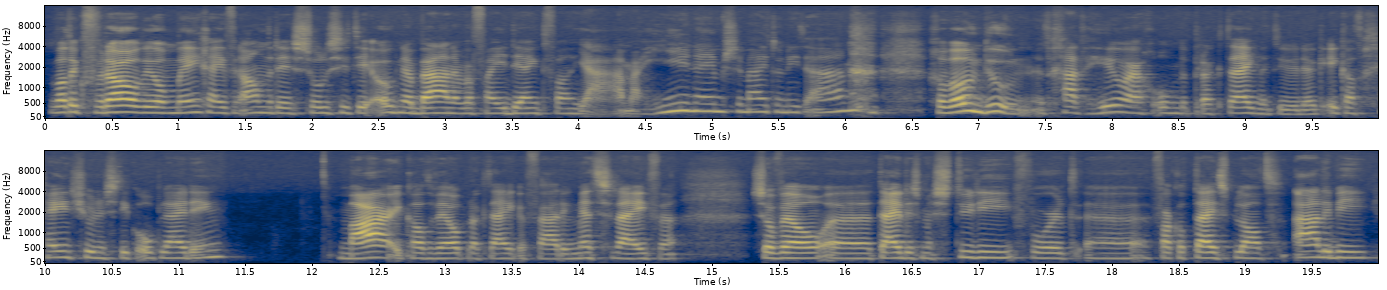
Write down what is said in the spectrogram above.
wat ik vooral wil meegeven aan anderen is: solliciteer ook naar banen waarvan je denkt: van ja, maar hier nemen ze mij toch niet aan? gewoon doen. Het gaat heel erg om de praktijk natuurlijk. Ik had geen journalistieke opleiding, maar ik had wel praktijkervaring met schrijven. Zowel uh, tijdens mijn studie voor het uh, faculteitsblad Alibi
